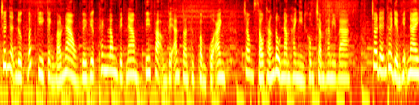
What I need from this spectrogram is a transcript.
chưa nhận được bất kỳ cảnh báo nào về việc thanh long Việt Nam vi phạm về an toàn thực phẩm của Anh trong 6 tháng đầu năm 2023. Cho đến thời điểm hiện nay,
